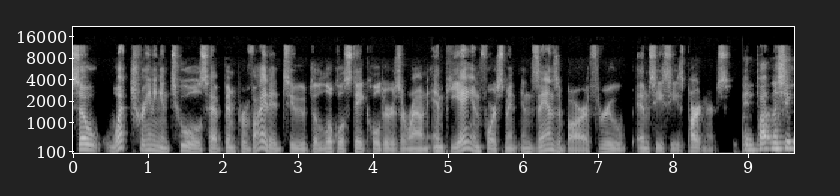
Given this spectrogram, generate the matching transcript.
So, what training and tools have been provided to the local stakeholders around MPA enforcement in Zanzibar through MCC's partners? In partnership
